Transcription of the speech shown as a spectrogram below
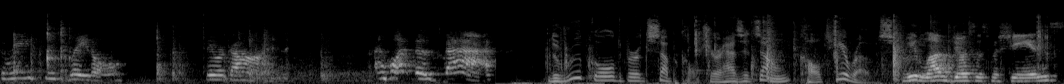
three soup ladles. They were gone. I want those back. The Rube Goldberg subculture has its own cult heroes. we love Joseph's machines.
